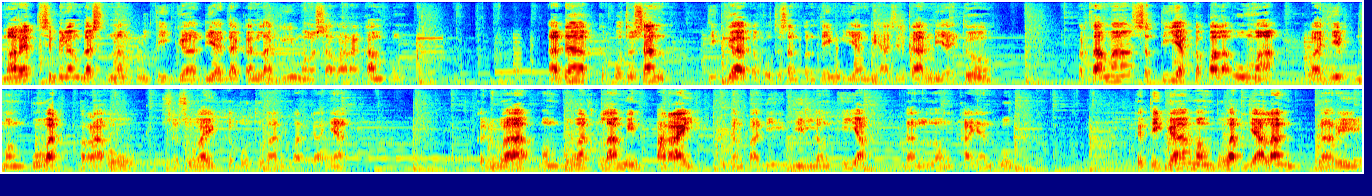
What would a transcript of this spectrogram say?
Maret 1963 diadakan lagi musyawarah kampung. Ada keputusan, tiga keputusan penting yang dihasilkan yaitu Pertama, setiap kepala umat wajib membuat perahu sesuai kebutuhan warganya. Kedua, membuat lamin parai gudang padi di Long Kiap dan Long Kayan Up. Ketiga, membuat jalan dari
